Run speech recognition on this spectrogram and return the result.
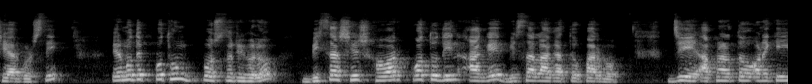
শেয়ার করছি। এর মধ্যে প্রথম প্রশ্নটি হলো, ভিসা শেষ হওয়ার কতদিন আগে ভিসা লাগাতে পারব? জি, আপনারা তো অনেকেই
